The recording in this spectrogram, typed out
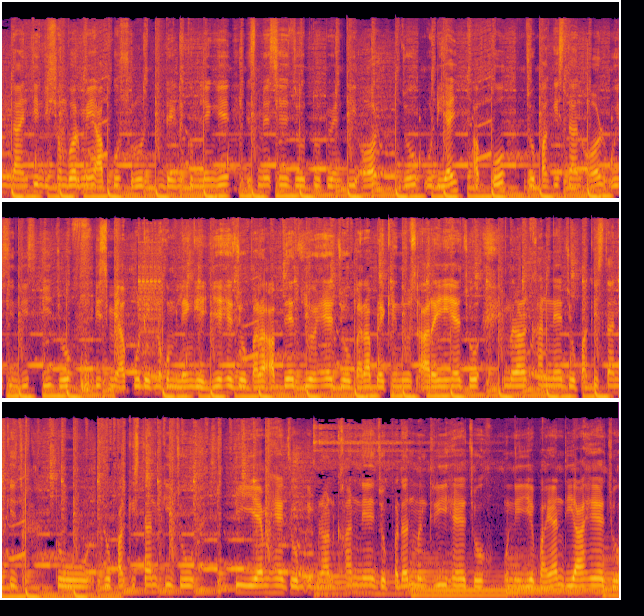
19 दिसंबर में आपको शुरू देखने को मिलेंगे। इसमें से जो टू ट्वेंटी और जो ओडीआई आपको, जो पाकिस्तान और वेस्ट इंडीज़ की जो बीच में आपको देखने को मिलेंगे। ये है जो बड़ा अपडेट जो है जो बड़ा ब्रेकिंग न्यूज़ आ रही है, जो इमरान खान ने जो पाकिस्तान की तो जो पाकिस्तान की जो पीएम है, जो इमरान खान ने जो प्रधानमंत्री है, जो उन्हें ये बयान दिया है, जो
